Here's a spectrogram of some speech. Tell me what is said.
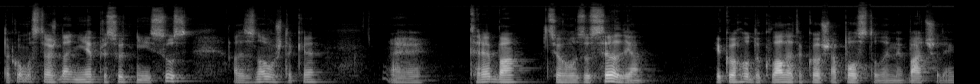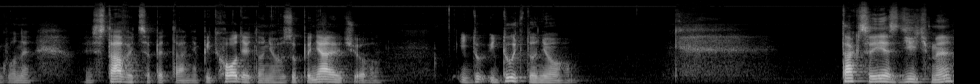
В такому стражданні є присутній Ісус, але знову ж таки е, треба цього зусилля, якого доклали також апостоли. Ми бачили, як вони е, ставлять це питання, підходять до нього, зупиняють його, іду, ідуть до нього. Так це є з дітьми,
